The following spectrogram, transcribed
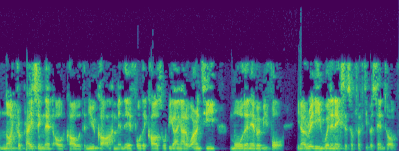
not replacing that old car with a new car, and therefore their cars will be going out of warranty more than ever before. You know, really well in excess of 50% of,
